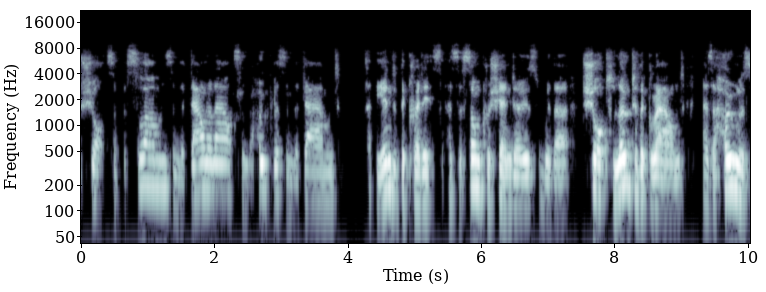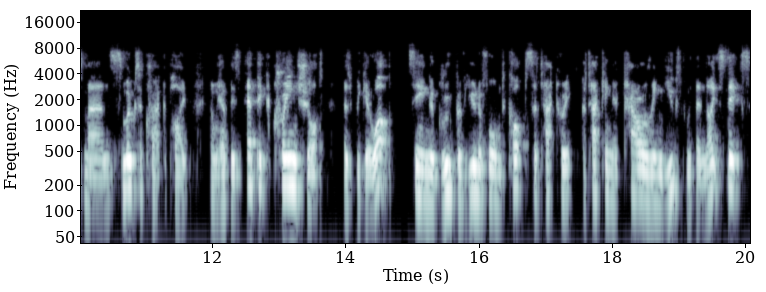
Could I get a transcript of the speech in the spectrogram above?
shots of the slums and the down and outs and the hopeless and the damned. At the end of the credits, as the song crescendos with a shot low to the ground as a homeless man smokes a crack pipe, and we have this epic crane shot as we go up seeing a group of uniformed cops attacking, attacking a cowering youth with their nightsticks,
